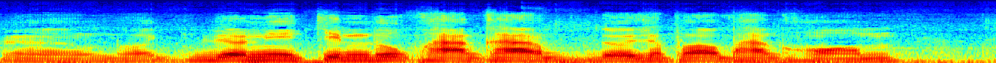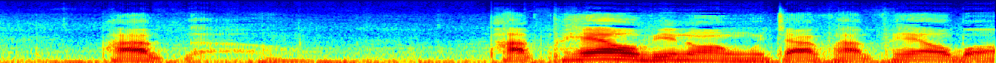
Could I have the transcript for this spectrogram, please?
เออเพราะเดี๋ยวนี้กินทุกผักครับ โดยเฉพาะผักหอมผัก ผักแพ้วพี่น้องหูจักผักแพ้วบ่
